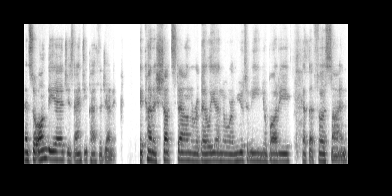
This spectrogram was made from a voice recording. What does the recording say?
And so on the edge is anti-pathogenic. It kind of shuts down a rebellion or a mutiny in your body at that first sign.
